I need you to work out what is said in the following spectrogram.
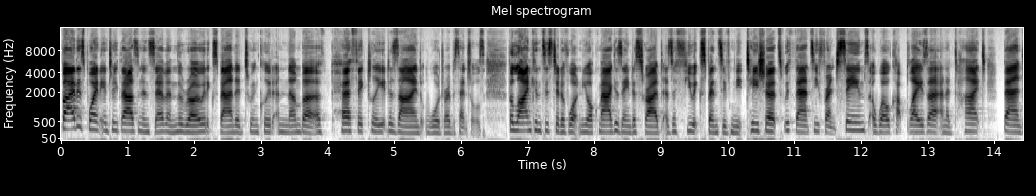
by this point in 2007, the row had expanded to include a number of perfectly designed wardrobe essentials. The line consisted of what New York Magazine described as a few expensive knit t-shirts with fancy French seams, a well-cut blazer, and a tight banded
